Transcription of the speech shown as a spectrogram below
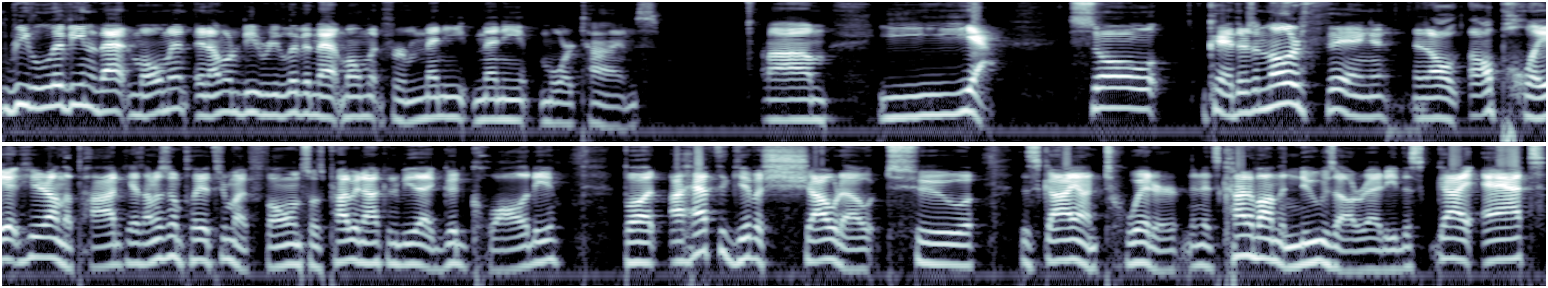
reliving that moment, and I'm going to be reliving that moment for many, many more times. Um, yeah. So okay, there's another thing, and I'll I'll play it here on the podcast. I'm just gonna play it through my phone, so it's probably not gonna be that good quality. But I have to give a shout out to this guy on Twitter, and it's kind of on the news already. This guy at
